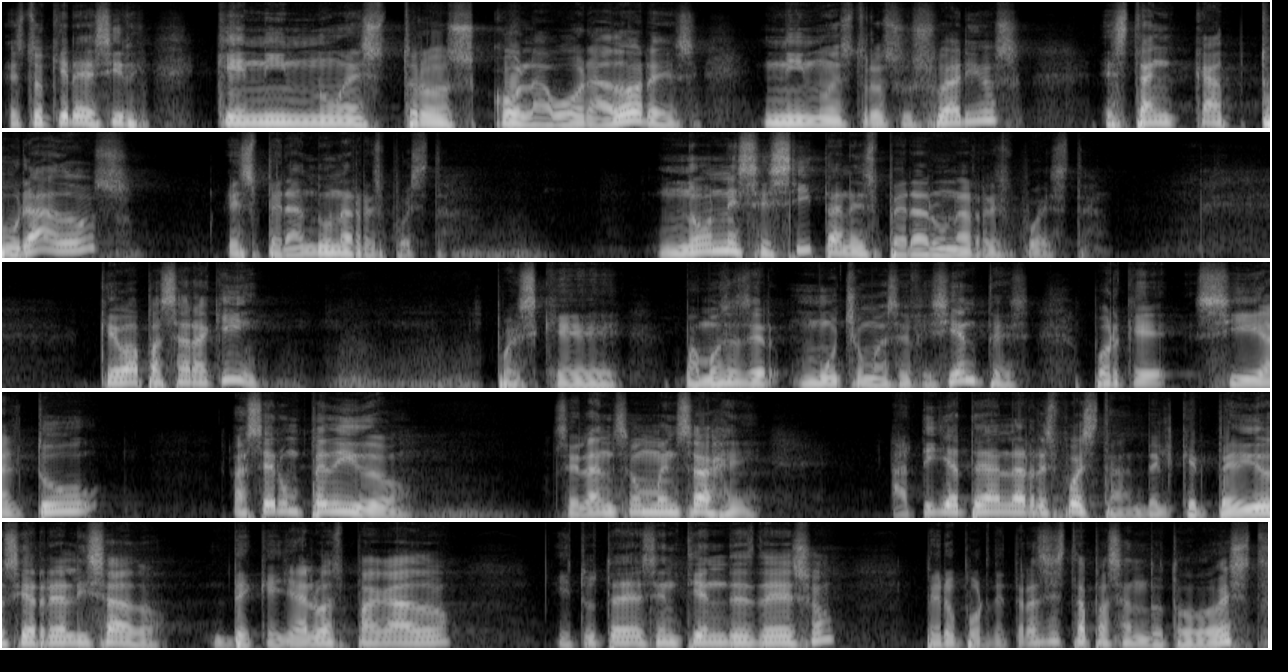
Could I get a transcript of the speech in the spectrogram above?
Esto quiere decir que ni nuestros colaboradores ni nuestros usuarios están capturados esperando una respuesta. No necesitan esperar una respuesta. ¿Qué va a pasar aquí? Pues que vamos a ser mucho más eficientes. Porque si al tú hacer un pedido se lanza un mensaje, a ti ya te dan la respuesta del que el pedido se ha realizado, de que ya lo has pagado y tú te desentiendes de eso, pero por detrás está pasando todo esto.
